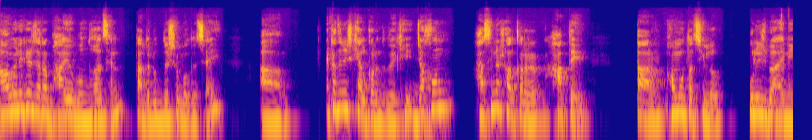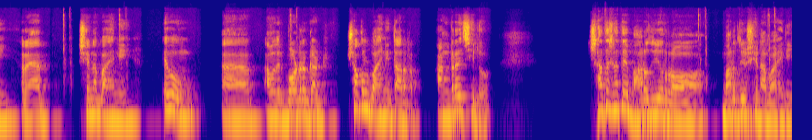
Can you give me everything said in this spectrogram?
আওয়ামী লীগের যারা ভাই ও বন্ধু আছেন, তাদের উদ্দেশ্যে বলতে চাই একটা জিনিস খেয়াল করেন তো দেখি, যখন হাসিনা সরকারের হাতে তার ক্ষমতা ছিল পুলিশ বাহিনী, র্যাব, সেনাবাহিনী এবং আমাদের বর্ডার গার্ড সকল বাহিনী তার আন্ডারে ছিল, সাথে সাথে ভারতীয় র, ভারতীয় সেনাবাহিনী,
